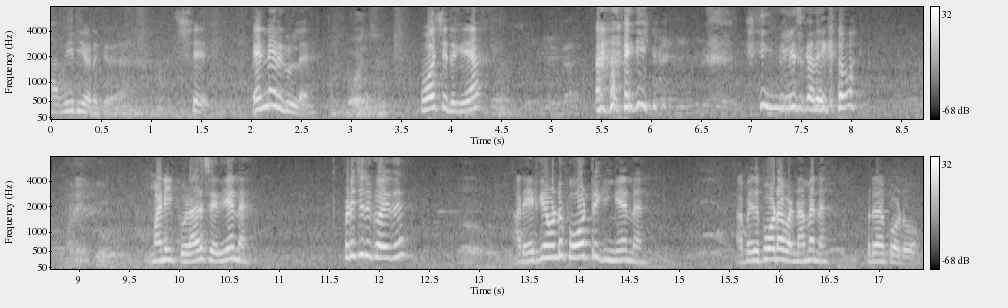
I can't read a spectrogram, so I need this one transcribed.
ஆ வீடியோ எடுக்கிறேன் சரி என்ன இருக்குல்ல. வாட்ச் இருக்கியா இங்கிலீஷ் கதைக்க மணிக்கூர். மணிக்கூட அது சரி என்ன பிடிச்சிருக்கோ இது. அட ஏற்கனவே மட்டும் போட்டிருக்கீங்க என்ன? அப்போ இதை போட வேண்டாம் என்ன? அப்புறம் போடுவோம்.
